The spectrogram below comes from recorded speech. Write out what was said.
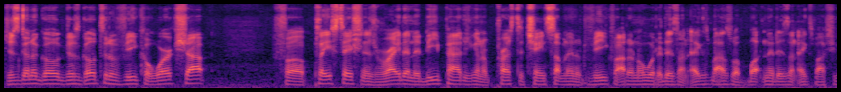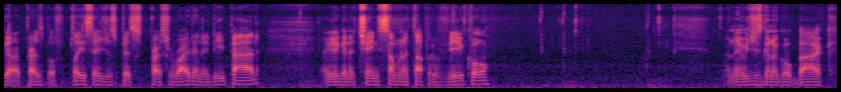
just gonna go just go to the vehicle workshop for PlayStation is right in the D-pad. You're gonna press to change something in the vehicle. I don't know what it is on Xbox, what button it is on Xbox. You gotta press, but for PlayStation, just press, press right in the D-pad, and you're gonna change something on top of the vehicle. And then we're just gonna go back.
